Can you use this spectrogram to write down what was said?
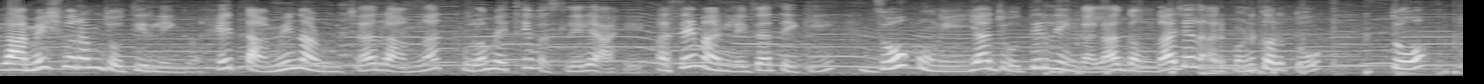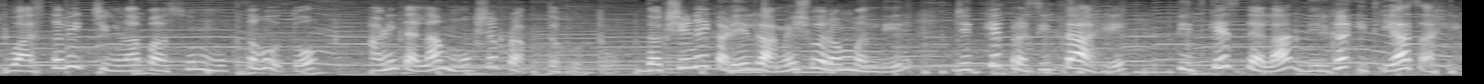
रामेश्वरम ज्योतिर्लिंग हे तामिळनाडूच्या रामनाथपुरम येथे वसलेले आहे. असे मानले जाते की जो कोणी या ज्योतिर्लिंगाला गंगाजल अर्पण करतो तो वास्तविक जीवनापासून मुक्त होतो आणि त्याला मोक्ष प्राप्त होतो. दक्षिणेकडील रामेश्वरम मंदिर जितके प्रसिद्ध आहे तितकेच त्याला दीर्घ इतिहास आहे.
